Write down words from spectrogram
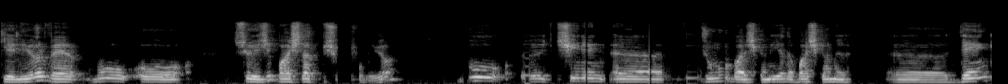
geliyor ve bu o süreci başlatmış oluyor. Bu e, Çin'in e, Cumhurbaşkanı ya da başkanı e, Deng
